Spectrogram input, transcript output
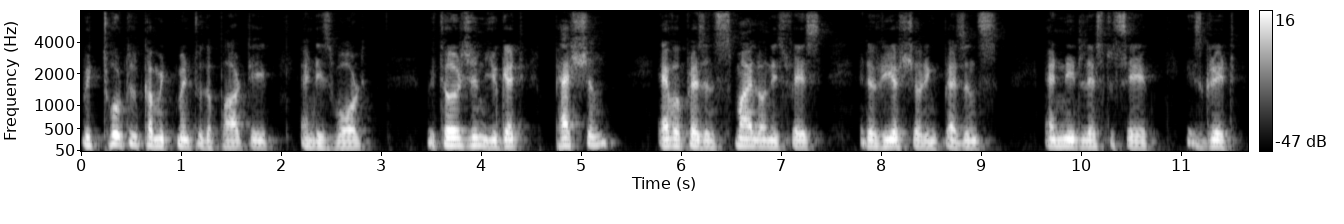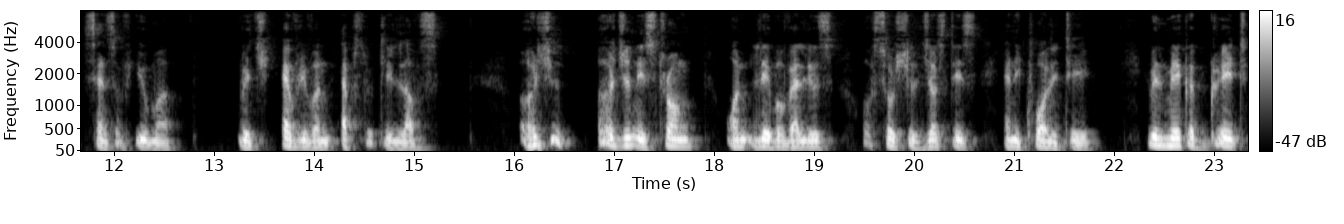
With total commitment to the party and his ward, with Arjun you get passion, ever-present smile on his face and a reassuring presence, and needless to say, his great sense of humour, which everyone absolutely loves. Arjun, Arjun is strong on labour values of social justice and equality. He will make a great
